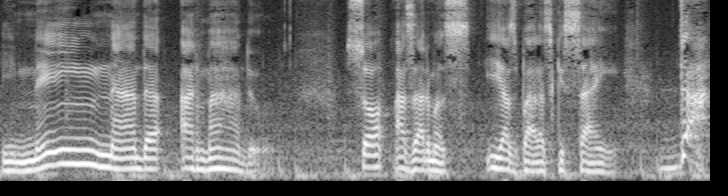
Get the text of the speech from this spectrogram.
e nem nada armado só as armas e as balas que saem da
